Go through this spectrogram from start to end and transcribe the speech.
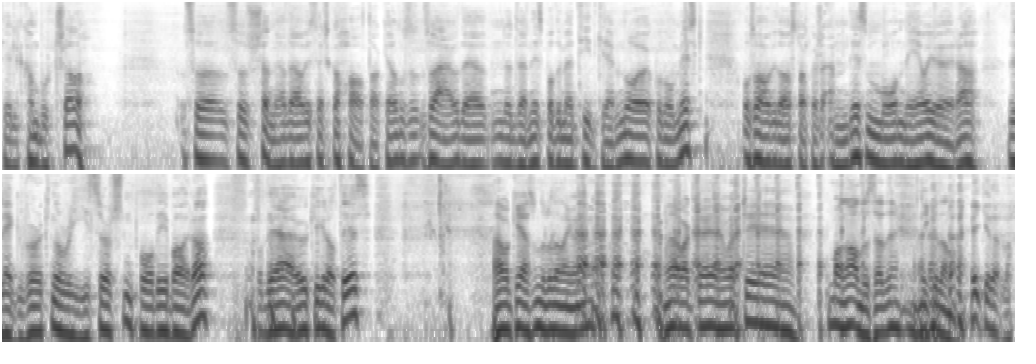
til Kambodsja, da, så, så skjønner jeg det. og Hvis dere skal ha tak i han, så, så er jo det nødvendigvis både mer tidkrevende og økonomisk. Og så har vi da stakkars Andy som må ned og gjøre legworken og researchen på de bara. Og det er jo ikke gratis. Det var ikke jeg som dro denne gangen. Men jeg har vært, jeg har vært i mange andre steder, men ikke denne. ikke da.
